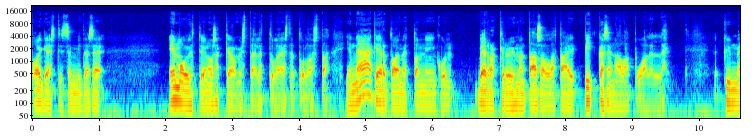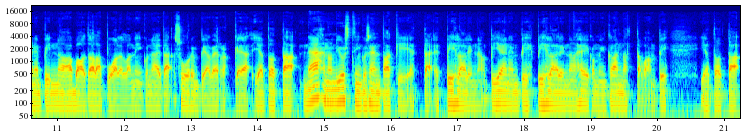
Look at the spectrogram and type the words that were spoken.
oikeasti sen, mitä se emoyhtiön osakkeenomistajille tulee sitä tulosta. Ja nämä kertoimet on niin kuin verrokkiryhmän tasolla tai pikkasen alapuolelle kymmenen pinnaa about alapuolella niin kuin näitä suurimpia verrokkeja. Ja tota, näähän on just niin kuin sen takia, että, että pihlailinna on pienempi, pihlailinna on heikommin kannattavampi ja tota,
